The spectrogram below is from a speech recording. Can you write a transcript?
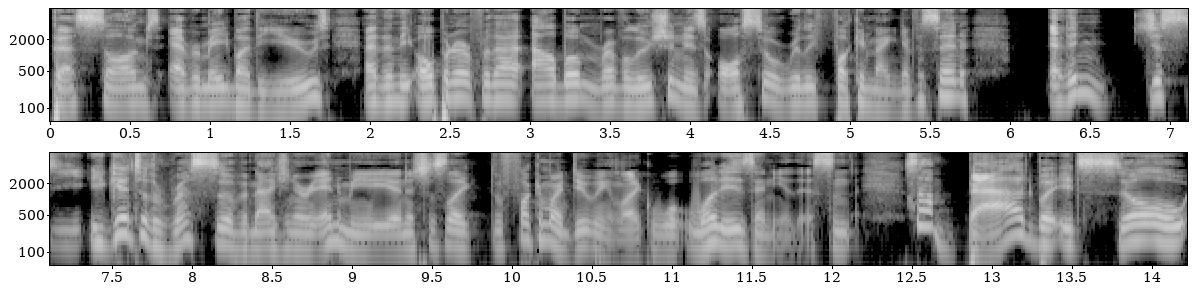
best songs ever made by the Used, and then the opener for that album, Revolution, is also really fucking magnificent. And then just you get into the rest of Imaginary Enemy, and it's just like, the fuck am I doing? Like, wh- what is any of this? And it's not bad, but it's so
